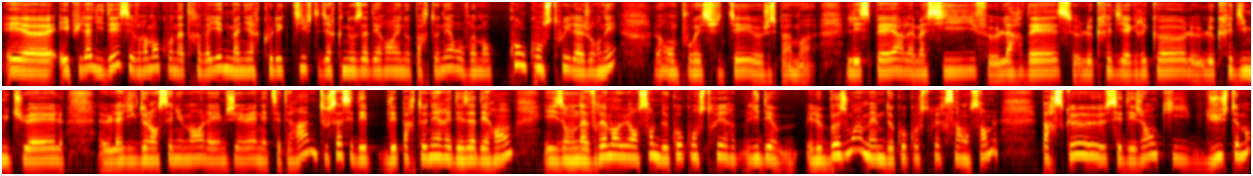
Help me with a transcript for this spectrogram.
Et, et puis là, l'idée, c'est vraiment qu'on a travaillé de manière collective, c'est-à-dire que nos adhérents et nos partenaires ont vraiment co-construit la journée. Alors on pourrait citer, je sais pas moi, l'Esper, la Massif, l'Ardèche, le Crédit Agricole, le Crédit Mutuel, euh, la Ligue de l'enseignement, la MGN, etc. Tout ça, c'est des, partenaires et des adhérents. Et ils, on a vraiment eu ensemble de co-construire l'idée et le besoin même de co-construire ça ensemble parce que c'est des gens qui, justement,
